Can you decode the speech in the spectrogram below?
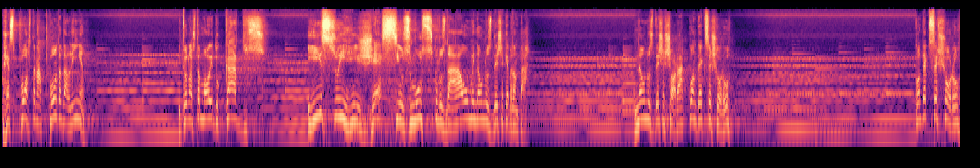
resposta na ponta da linha. Então nós estamos mal educados. E isso enrijece os músculos da alma e não nos deixa quebrantar. Não nos deixa chorar. Quando é que você chorou? Quando é que você chorou?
